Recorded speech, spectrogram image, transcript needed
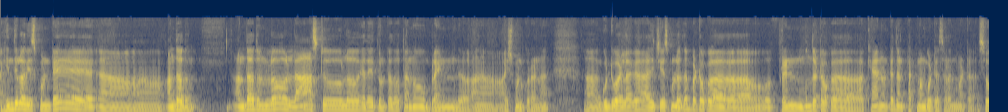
హిందీలో తీసుకుంటే ఆ, అందాదున్. అందాదున్లో లాస్ట్లో ఏదైతే ఉంటుందో తను బ్లైండ్ ఆయుష్మాన్ ఖురానా ఆ, గుడ్డివాడిలాగా అది చేసుకుంటుంది. బట్ ఒక ఫ్రెండ్ ముందట ఒక క్యాన్ ఉంటే దాన్ని టక్మన్ కొట్టేస్తాడు అనమాట సో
